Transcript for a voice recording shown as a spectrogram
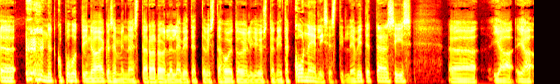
äh, nyt kun puhuttiin jo aikaisemmin näistä radoille levitettävistä hoitoöljyistä, niitä koneellisesti levitetään siis. Äh, ja, ja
